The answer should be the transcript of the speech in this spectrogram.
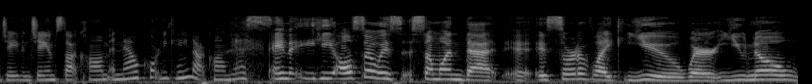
JadenJames.com, and now CourtneyCane.com. yes. And he also is someone that is sort of like you, where you know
